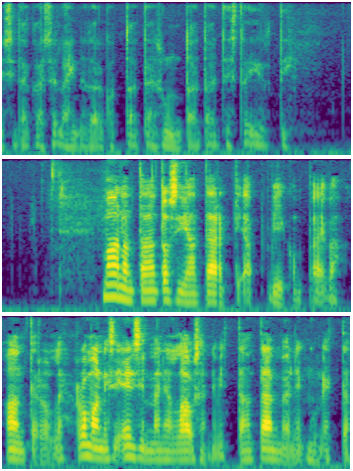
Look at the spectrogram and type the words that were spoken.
Sitä kai se lähinnä tarkoittaa tämä sunnuntai-taiteesta irti. Maanantai on tosiaan tärkeä viikonpäivä Anterolle. Romanisi ensimmäinen lause nimittäin on tämmöinen kuin, mm. että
